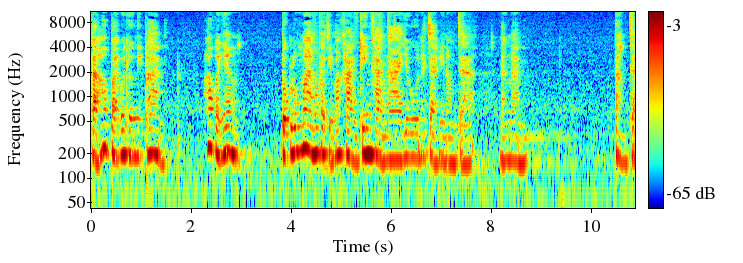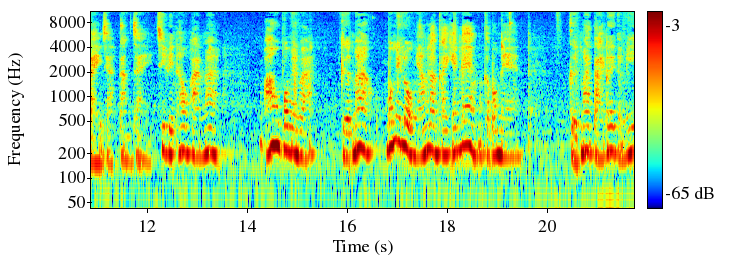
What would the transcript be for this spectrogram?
ถ้าเฮาไปบ่าถึงนิพพานเฮาก็ยังตกลงมากมันก็สิมาข้างกิ่งข้างงาอยู่นะจ๊ะพี่น้องจ๋าดังนั้น ตั้งใจจ้ะตั้งใจ ชีวิตเฮาผ่านมากเฮาบ่แม่นว่าเกิดมากบ่มีโรคหยังร่างกายแข็งแรงมันก็บ่แม่นเกิดมาตายเลยก็มี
